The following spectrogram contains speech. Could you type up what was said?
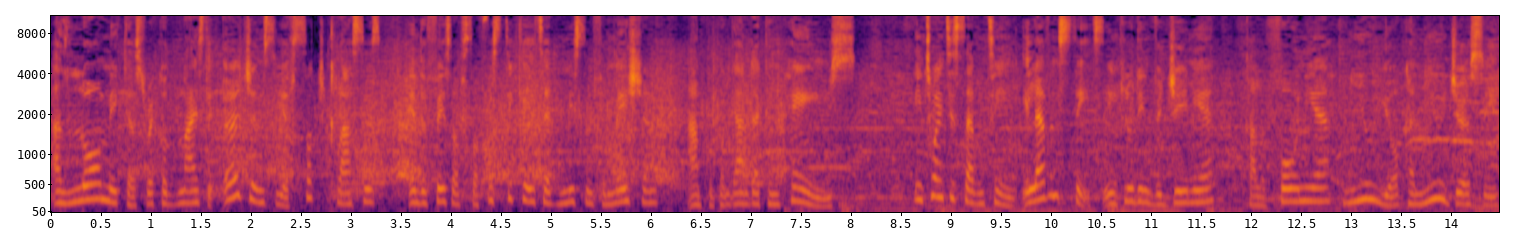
as lawmakers recognized the urgency of such classes in the face of sophisticated misinformation and propaganda campaigns. In 2017, 11 states, including Virginia, California, New York, and New Jersey,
